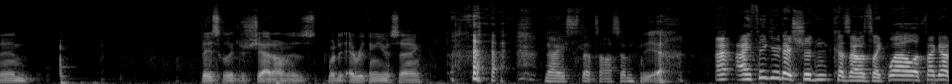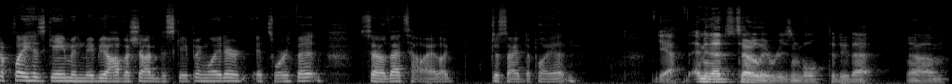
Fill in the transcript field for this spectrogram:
And basically just shat on his what everything he was saying. nice. That's awesome. Yeah. I, I figured I shouldn't because I was like, well, if I got to play his game and maybe I'll have a shot at escaping later, it's worth it. So that's how I like decided to play it. Yeah, I mean that's totally reasonable to do that. Um,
